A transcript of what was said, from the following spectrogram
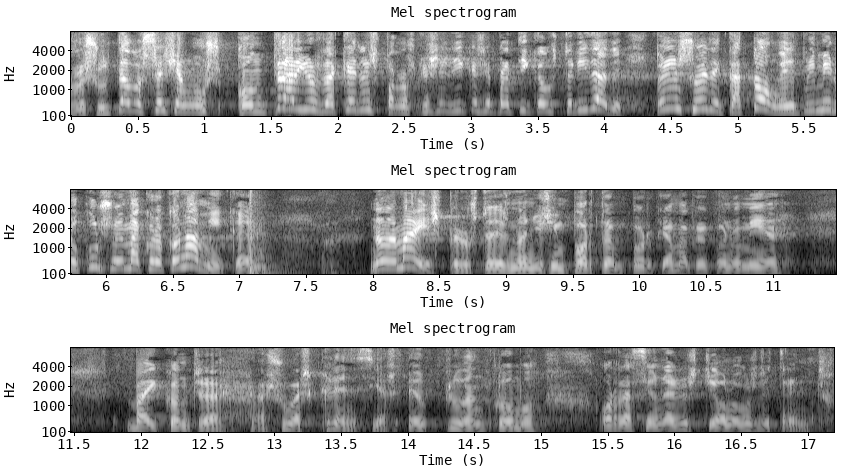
resultados sexan os contrarios daqueles para os que se di que se practica austeridade. Pero iso é de Catón, é o primeiro curso de macroeconómica. Nada máis, pero ustedes non lles importan porque a macroeconomía vai contra as súas creencias. E actúan como os reaccionarios teólogos de Trento.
